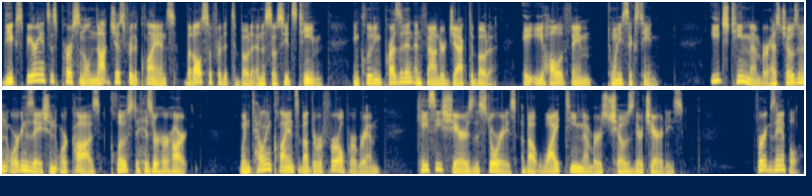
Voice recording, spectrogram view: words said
The experience is personal not just for the clients, but also for the Taboda and Associates team, including president and founder Jack Taboda, AE Hall of Fame 2016. Each team member has chosen an organization or cause close to his or her heart. When telling clients about the referral program, Casey shares the stories about why team members chose their charities. For example,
